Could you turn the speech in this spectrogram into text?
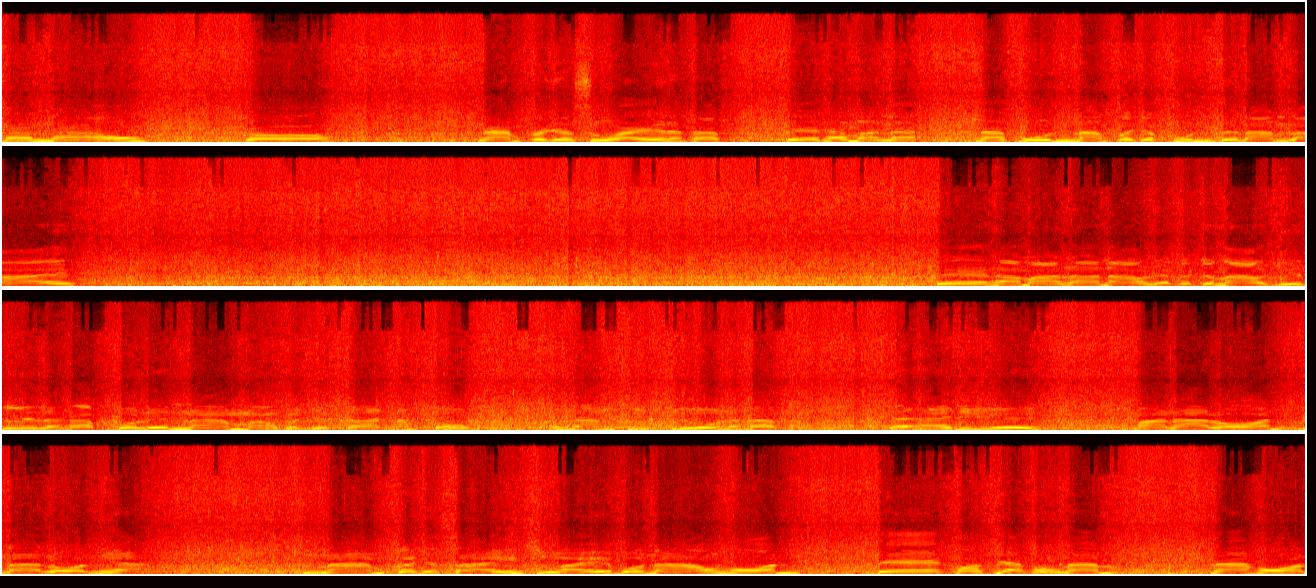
หน้าหนาว ก็น้ำก็จะสวยนะครับแต่ถ้ามาน้าหน้าฝนน้ำก็จะขุ่นแต่น้ำหลายแต่ถ้ามาหน้าหนาวเนี่ยก็จะหนาวเย็นเลยนะครับโบเล่นน้ำมาบรรยากาศน้ำตกมันนางสีคิ้วนะครับแต่ให้ดีมาหน้าร้อนหน้าร้อนเนี่ยน้ำก็จะใสสวยโบหนาวฮ้อน แต่ข้อเสียของน้ำหน้าฮ้อน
